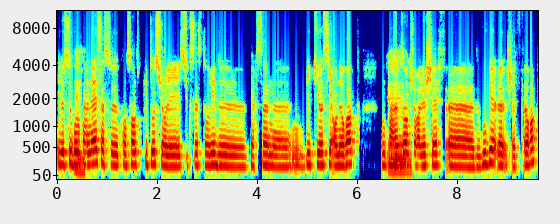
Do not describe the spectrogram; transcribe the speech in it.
Et le second mhm. panel, ça se concentre plutôt sur les success stories de personnes euh, BP aussi en Europe. Donc, par mhm. exemple, il y aura le chef euh, de Google, chef Europe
